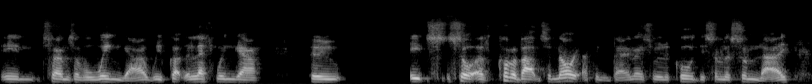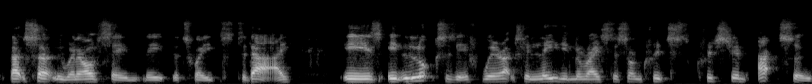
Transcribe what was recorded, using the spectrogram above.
in terms of a winger, we've got the left winger who it's sort of come about tonight, I think, Ben, as we record this on a Sunday. That's certainly when I've seen the, the tweets today. Is it looks as if we're actually leading the race to some Chris, Christian Atsu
